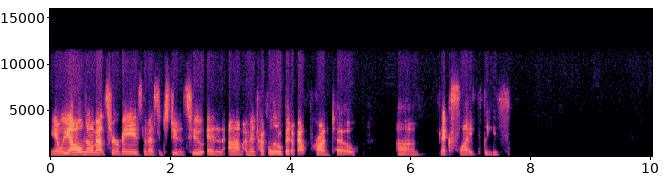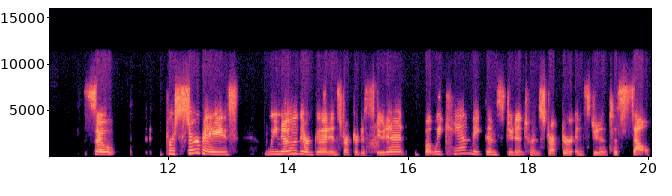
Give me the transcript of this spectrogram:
you know we all know about surveys the message students who and um, i'm going to talk a little bit about pronto um, next slide please so for surveys we know they're good instructor to student, but we can make them student to instructor and student to self.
